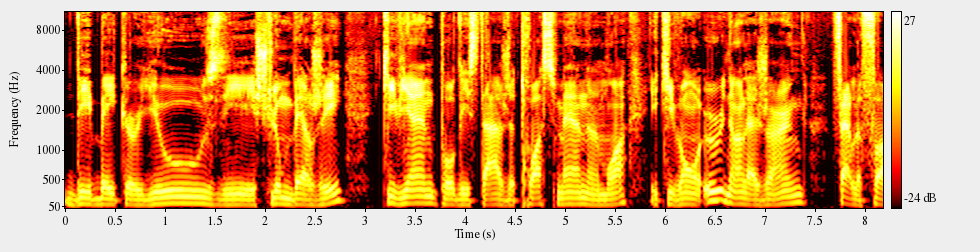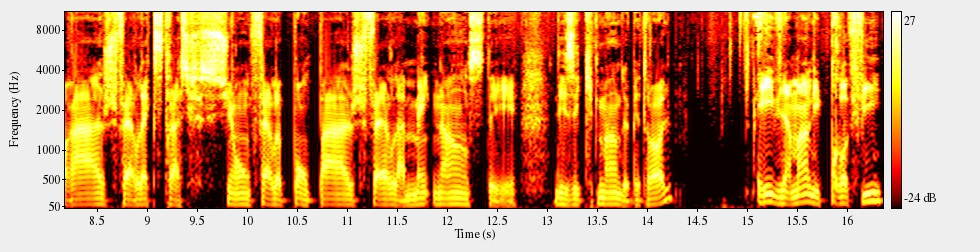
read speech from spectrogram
des Baker Hughes, des Schlumberger, qui viennent pour des stages de trois semaines, un mois, et qui vont, eux, dans la jungle, faire le forage, faire l'extraction, faire le pompage, faire la maintenance des, équipements de pétrole. Et évidemment, les profits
